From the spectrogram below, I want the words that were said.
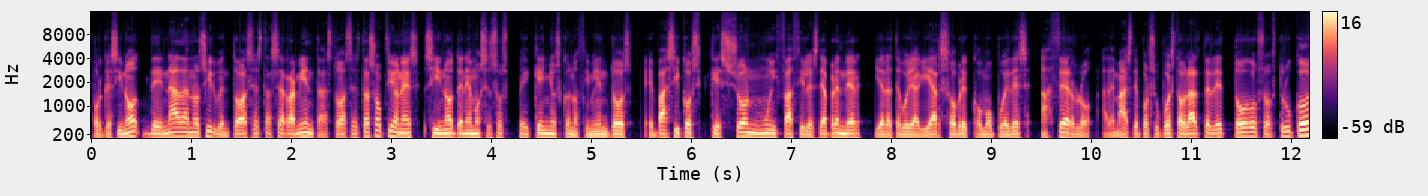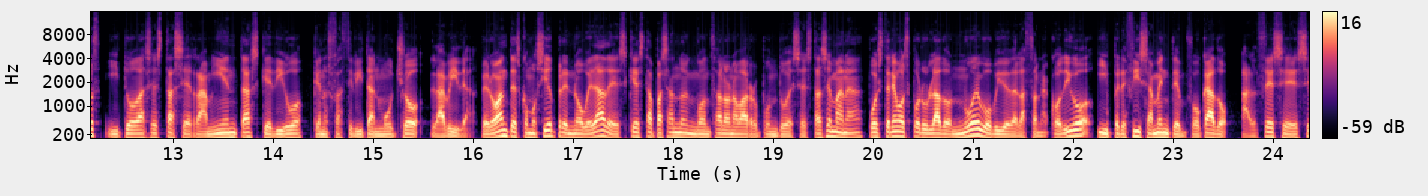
porque si no, de nada nos sirven todas estas herramientas, todas estas opciones, si no tenemos esos pequeños conocimientos eh, básicos que son muy fáciles de aprender y ahora te voy a guiar sobre cómo puedes hacerlo. Además de, por supuesto, hablarte de todos los trucos y todas estas herramientas que digo que nos facilitan mucho la vida. Pero antes, como siempre, novedades, ¿qué está pasando en gonzalonavarro.es esta semana? Pues tenemos por un lado nuevo vídeo de la zona código y precisamente enfocado al CSS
